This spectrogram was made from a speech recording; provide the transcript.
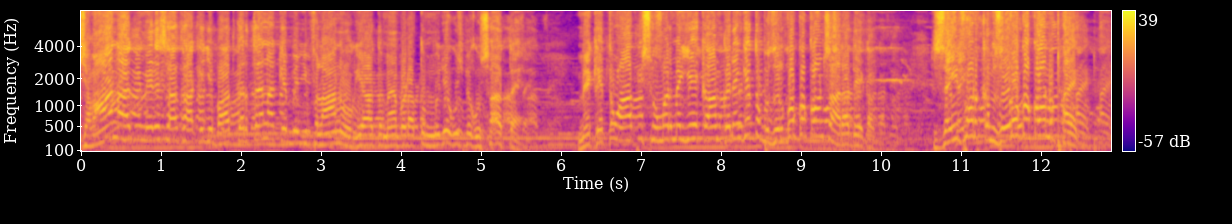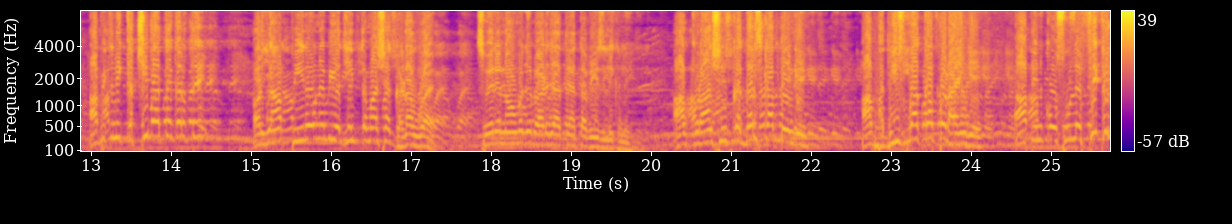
जवान आदमी मेरे साथ आके ये बात करता है ना कि भाई फलान हो गया तो मैं बड़ा तो मुझे उस पर गुस्सा आता है। मैं कहता हूँ, आप इस उम्र में ये काम करेंगे तो बुज़ुर्गों को कौन सहारा देगा? जयीफ और कमजोरों को कौन उठाएगा? आप इतनी कच्ची बातें करते हैं। और यहाँ पीरों ने भी अजीब तमाशा घड़ा हुआ है। सवेरे नौ बजे बैठ जाते हैं तवीज लिखने। आप कुरान शरीफ का दर्श कब देंगे? आप हदीस पाक कब पढ़ाएँगे? आप इनको उसूल फ़िक्र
